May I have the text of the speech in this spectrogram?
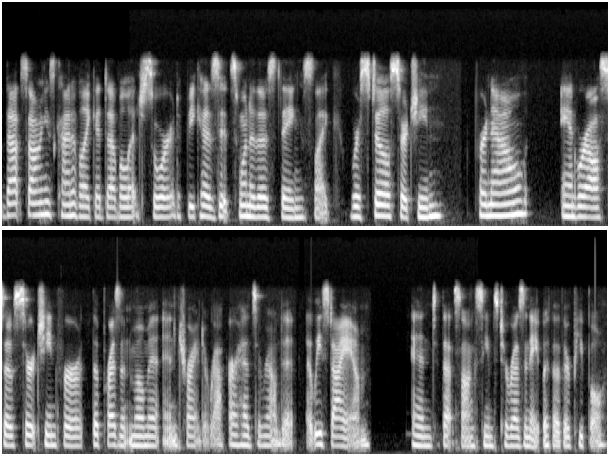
That song is kind of like a double edged sword because it's one of those things like we're still searching for now, and we're also searching for the present moment and trying to wrap our heads around it. At least I am. And that song seems to resonate with other people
